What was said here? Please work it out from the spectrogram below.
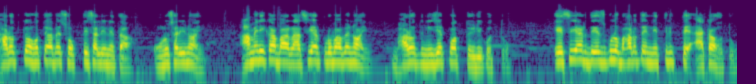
ভারতকে হতে হবে শক্তিশালী নেতা, অনুসারী নয়। আমেরিকা বা রাশিয়ার প্রভাবে নয় ভারত নিজের পথ তৈরি করত। এশিয়ার দেশগুলো ভারতের নেতৃত্বে একা হতো।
